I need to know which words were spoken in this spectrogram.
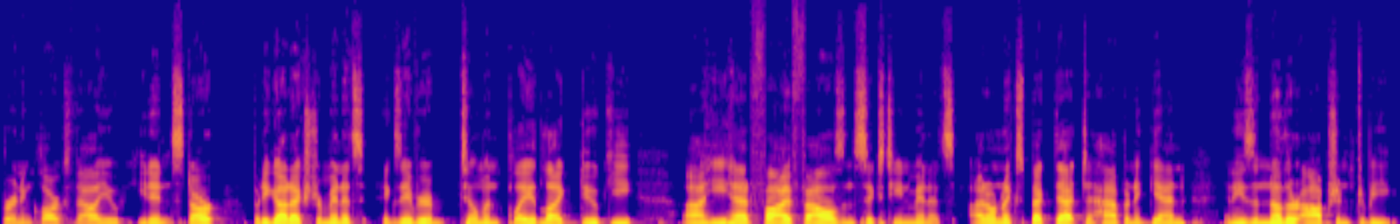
Brandon Clarke's value. He didn't start, but he got extra minutes. Xavier Tillman played like Dookie. Uh, he had five fouls in 16 minutes. I don't expect that to happen again, and he's another option to be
